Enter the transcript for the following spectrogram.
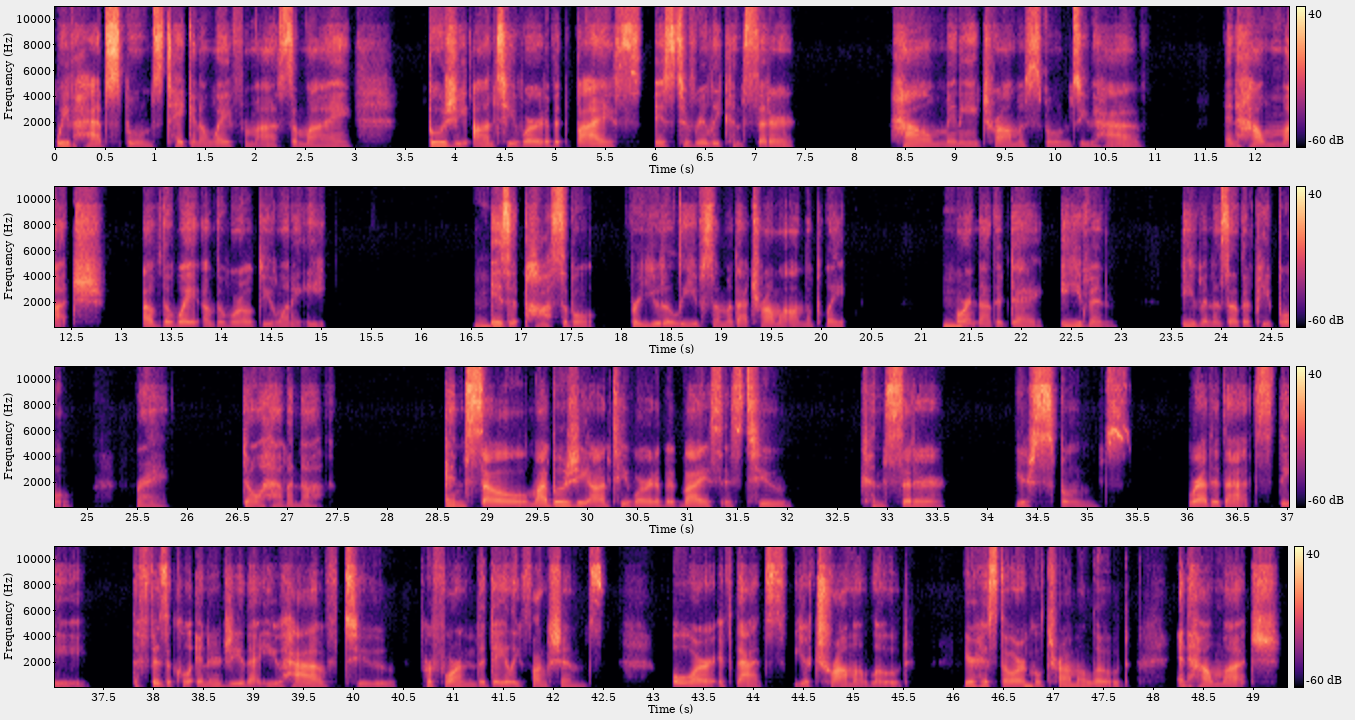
we've had spoons taken away from us. So, my bougie auntie word of advice is to really consider how many trauma spoons you have and how much of the weight of the world do you want to eat. mm, Is it possible for you to leave some of that trauma on the plate for mm, another day, even even as other people, right, don't have enough? And so my bougie auntie word of advice is to consider your spoons, whether that's the the physical energy that you have to perform the daily functions, or if that's your trauma load, your mm, historical trauma load, and how much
